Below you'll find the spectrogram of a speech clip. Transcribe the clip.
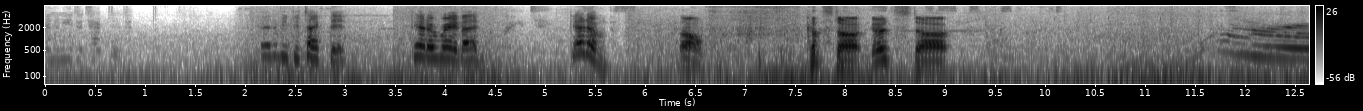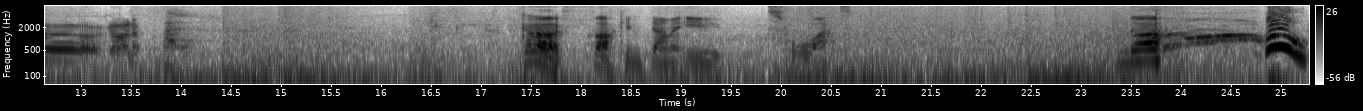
Enemy detected. Enemy detected! Get him, Raven! Get him! Oh, good start, good start. God. God fucking damn it, you twat. No! Woo!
